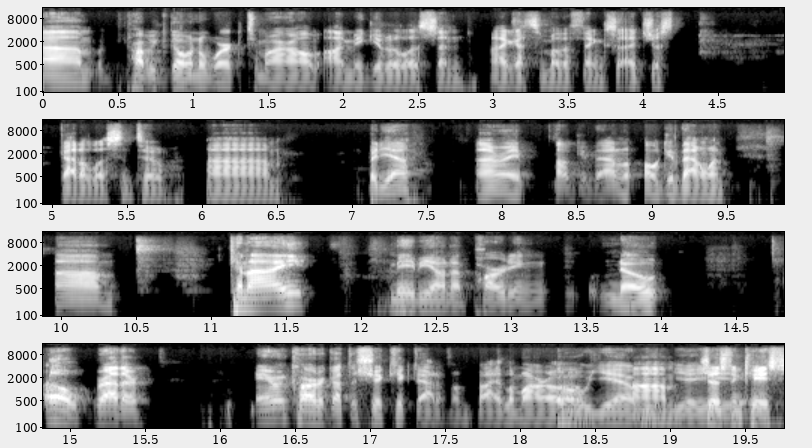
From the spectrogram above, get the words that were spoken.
Um, probably going to work tomorrow. I may give it a listen. I got some other things I just got to listen to. Um, but yeah, all right. I'll give that. I'll give that one. Um, can I maybe on a parting note? Oh, rather, Aaron Carter got the shit kicked out of him by Lamar Odom. Oh, yeah, Um, yeah, yeah, just in case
